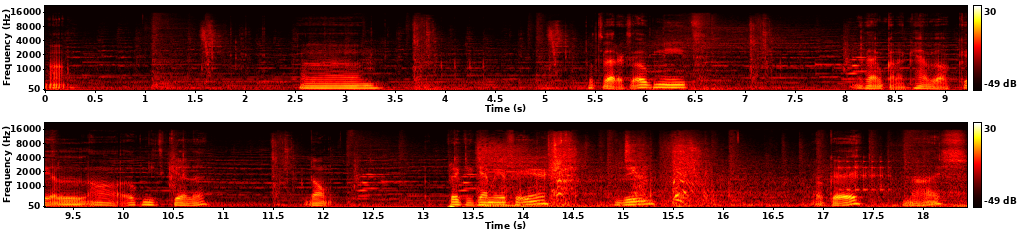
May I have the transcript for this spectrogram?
Ah. Ehm. dat werkt ook niet. Met hem kan ik hem wel killen. Ah, ook niet killen. Dan prik ik hem even eerst. Doen. Oké, nice.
